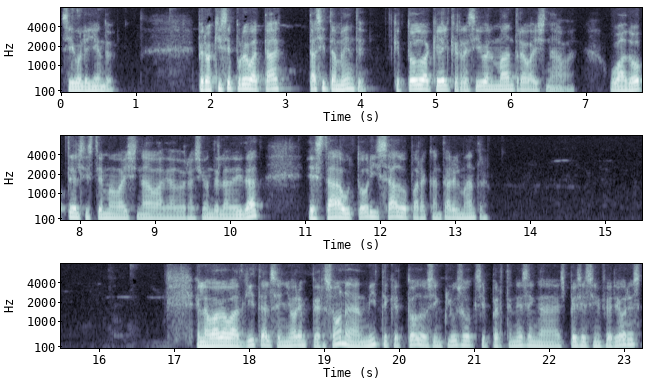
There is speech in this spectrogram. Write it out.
Sigo leyendo. Pero aquí se prueba tácitamente que todo aquel que reciba el mantra Vaishnava o adopte el sistema Vaishnava de adoración de la deidad está autorizado para cantar el mantra. En la Bhagavad Gita, el Señor en persona admite que todos, incluso si pertenecen a especies inferiores,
